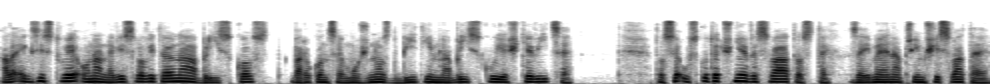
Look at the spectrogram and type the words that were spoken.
Ale existuje ona nevyslovitelná blízkost, ba dokonce možnost být jim na blízku ještě více. To se uskutečňuje ve svátostech, zejména při mši svaté,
